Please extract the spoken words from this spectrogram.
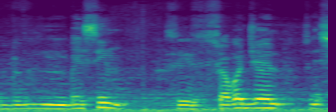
mm, is shower gel. This is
